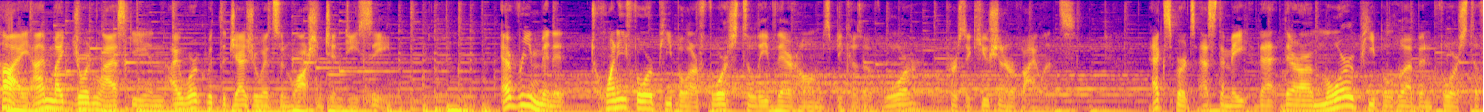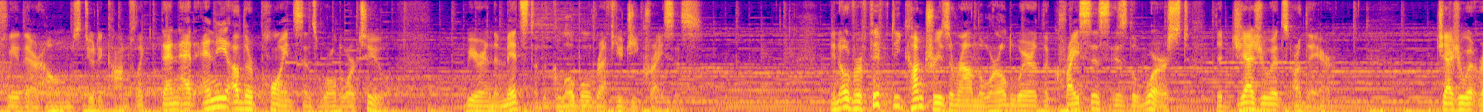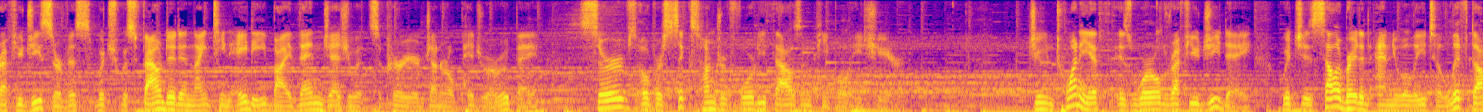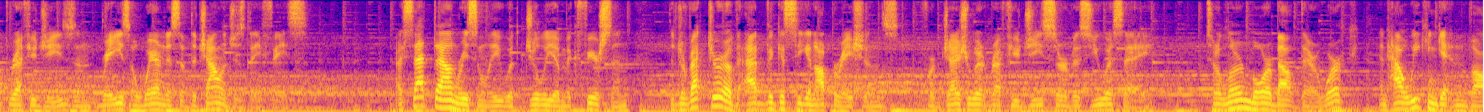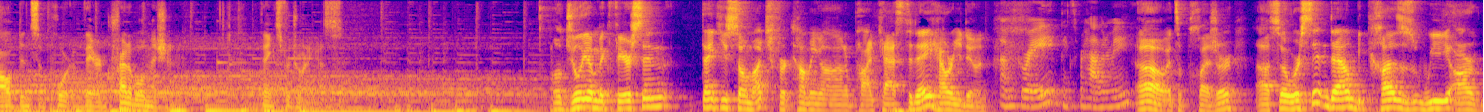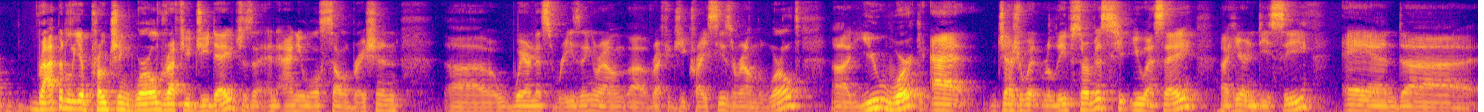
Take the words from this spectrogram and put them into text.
Hi, I'm Mike Jordan Laskey, and I work with the Jesuits in Washington, D.C. Every minute, 24 people are forced to leave their homes because of war, persecution, or violence. Experts estimate that there are more people who have been forced to flee their homes due to conflict than at any other point since World War II. We are in the midst of a global refugee crisis. In over 50 countries around the world where the crisis is the worst, the Jesuits are there. Jesuit Refugee Service, which was founded in 1980 by then Jesuit Superior General Pedro Arrupe, serves over 640,000 people each year. June 20th is World Refugee Day, which is celebrated annually to lift up refugees and raise awareness of the challenges they face. I sat down recently with Julia McPherson, the Director of Advocacy and Operations for Jesuit Refugee Service USA, to learn more about their work and how we can get involved in support of their incredible mission. Thanks for joining us. Well, Julia McPherson, thank you so much for coming on a podcast today. How are you doing? I'm great. Thanks for having me. Oh, it's a pleasure. Uh, so, we're sitting down because we are rapidly approaching World Refugee Day, which is an annual celebration. Uh, awareness raising around uh, refugee crises around the world. Uh, you work at Jesuit Relief Service USA uh, here in DC, and uh,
